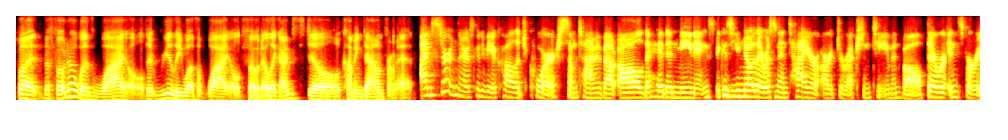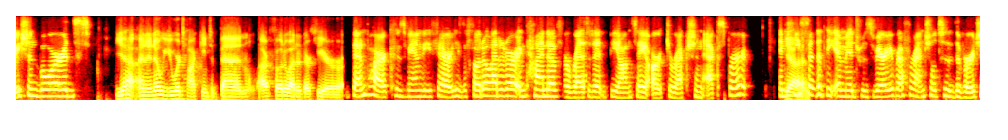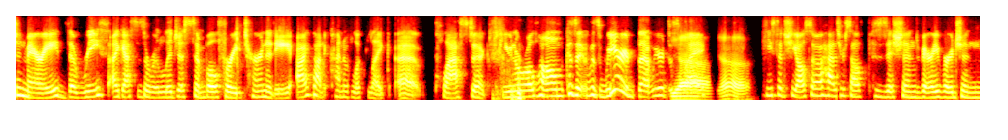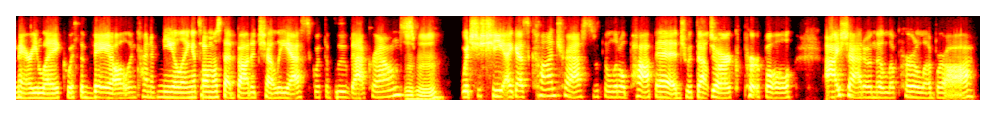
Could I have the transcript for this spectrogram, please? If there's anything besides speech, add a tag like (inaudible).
But the photo was wild. It really was a wild photo. Like I'm still coming down from it. I'm certain there's going to be a college course sometime about all the hidden meanings because you know there was an entire art direction team involved. There were inspiration boards. Yeah, and I know you were talking to Ben, our photo editor here. Ben Park, who's Vanity Fair, he's a photo editor and kind of a resident Beyonce art direction expert. And yeah. he said that the image was very referential to the Virgin Mary. The wreath, I guess, is a religious symbol for eternity. I thought it kind of looked like a plastic (laughs) funeral home because it was weird, that weird display. Yeah, yeah. He said she also has herself positioned very Virgin Mary like with the veil and kind of kneeling. It's almost that Botticelli esque with the blue background. Mm-hmm which she, I guess, contrasts with the little pop edge with that dark purple eyeshadow and the La Perla bra.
